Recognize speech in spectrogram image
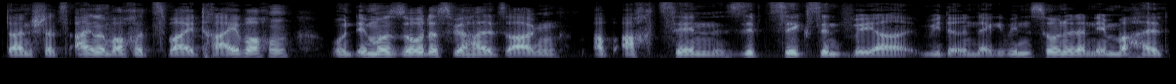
dann statt einer Woche zwei, drei Wochen und immer so, dass wir halt sagen, ab 1870 sind wir ja wieder in der Gewinnzone, dann nehmen wir halt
